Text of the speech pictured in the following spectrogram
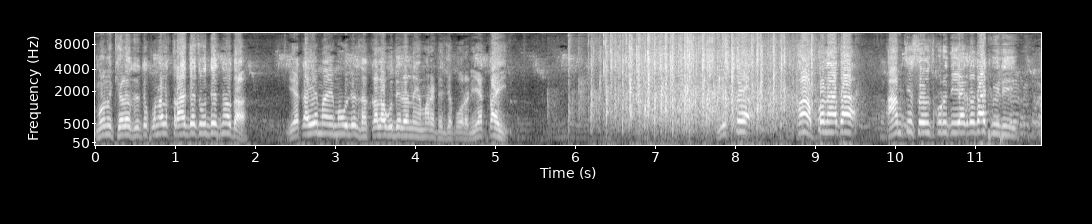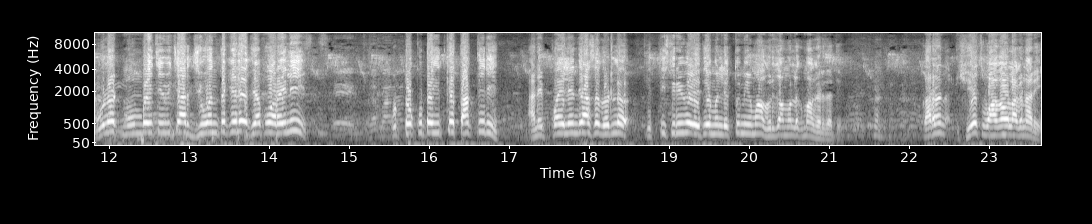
म्हणून खेळत होते. कोणाला त्रास द्यायचा उद्देश नव्हता. एकाही माय माऊलीला धक्का लागू दिला नाही मराठ्यांच्या पोराने. एकाही. इतकं हा पण आता आमची संस्कृती एकदा दाखविली. उलट मुंबईचे विचार जिवंत केलेत या पोरांनी. कुठं कुठं इतक्या ताकदीने. आणि पहिल्यांदा असं घडलं की तिसरी वेळ ते म्हणले तुम्ही माघर जा म्हणलं की माघारी जाते. कारण हेच वागावं लागणार आहे.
